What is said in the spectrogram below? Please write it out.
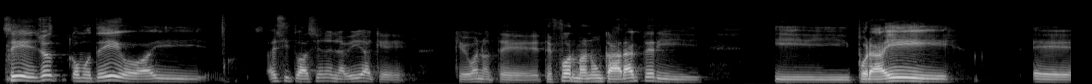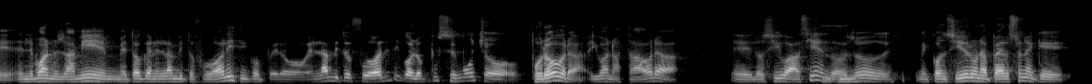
sí, yo, como te digo, hay, hay situaciones en la vida que, que bueno, te, te forman un carácter y, y por ahí eh, bueno, a mí me toca en el ámbito futbolístico, pero en el ámbito futbolístico lo puse mucho por obra y bueno, hasta ahora eh, lo sigo haciendo. Yo me considero una persona que,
